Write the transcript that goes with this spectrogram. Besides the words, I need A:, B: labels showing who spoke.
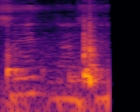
A: safe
